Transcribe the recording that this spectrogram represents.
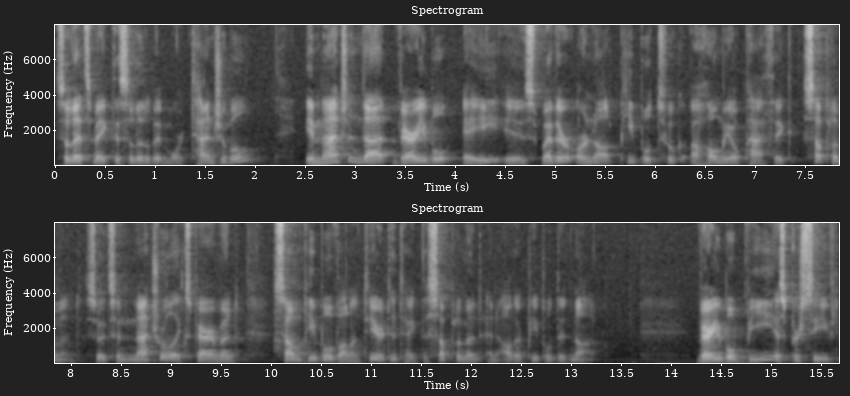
So let's make this a little bit more tangible. Imagine that variable A is whether or not people took a homeopathic supplement. So it's a natural experiment. Some people volunteered to take the supplement and other people did not. Variable B is perceived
